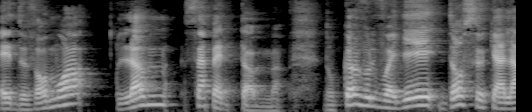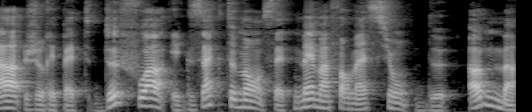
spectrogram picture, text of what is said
est devant moi, L'homme s'appelle Tom. Donc comme vous le voyez, dans ce cas-là, je répète deux fois exactement cette même information de homme.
